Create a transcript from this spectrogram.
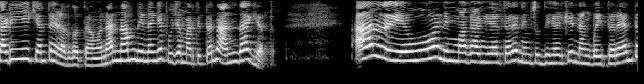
ಕಡೀಕೆ ಅಂತ ಹೇಳೋದು ಗೊತ್ತಾವ ನಾನು ನಮ್ಮ ನಿನ್ನಂಗೆ ಪೂಜೆ ಮಾಡ್ತಿತ್ತಾನೆ ಅಂದಾಗಿ ಹೇಳ್ತಾರೆ ಅಯ್ಯೋ ಸುದ್ದಿ ಹೇಳ್ಕಿ ನಂಗೆ ಬೈತಾರೆ ಅಂತ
